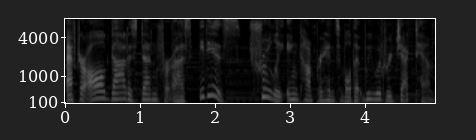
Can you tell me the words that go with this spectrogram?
After all God has done for us, it is truly incomprehensible that we would reject him.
